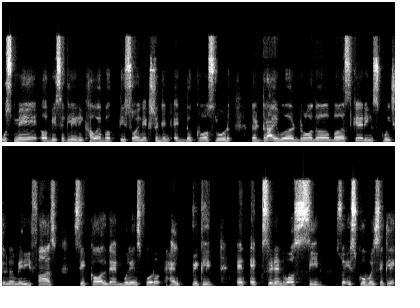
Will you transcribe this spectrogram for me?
उसमें बेसिकली uh, लिखा हुआ है Bhakti so an accident at the cross road the driver draw the bus carrying school children very fast see call the ambulance for help quickly an accident was seen so इसको बेसिकली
